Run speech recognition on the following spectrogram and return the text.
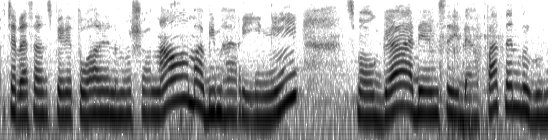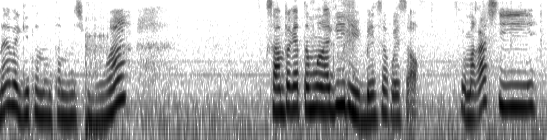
kecerdasan spiritual dan emosional Mabim hari ini. Semoga ada yang bisa didapat dan berguna bagi teman-teman semua. Sampai ketemu lagi di besok-besok. Terima kasih.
